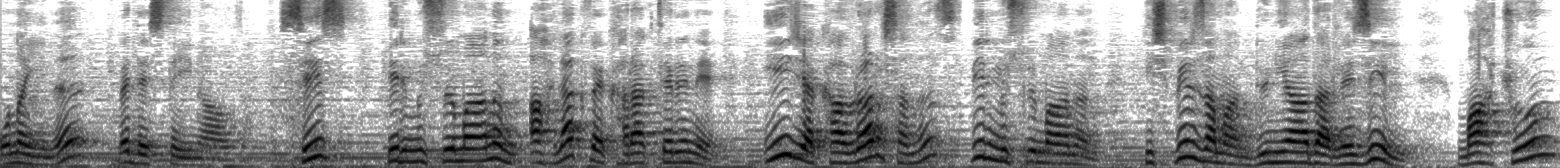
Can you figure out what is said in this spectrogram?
onayını ve desteğini aldı. Siz bir Müslümanın ahlak ve karakterini iyice kavrarsanız bir Müslümanın hiçbir zaman dünyada rezil, mahkum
